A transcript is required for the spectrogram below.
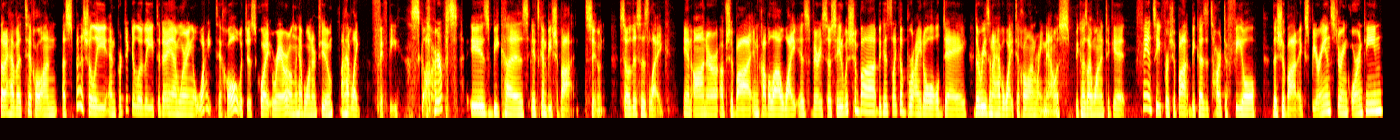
that I have a tichel on, especially and particularly today, I'm wearing a white tichel, which is quite rare. I only have one or two. I have like 50 scarves, is because it's going to be Shabbat soon. So this is like in honor of Shabbat. In Kabbalah, white is very associated with Shabbat because it's like a bridal day. The reason I have a white tichel on right now is because I wanted to get fancy for Shabbat because it's hard to feel the Shabbat experience during quarantine.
